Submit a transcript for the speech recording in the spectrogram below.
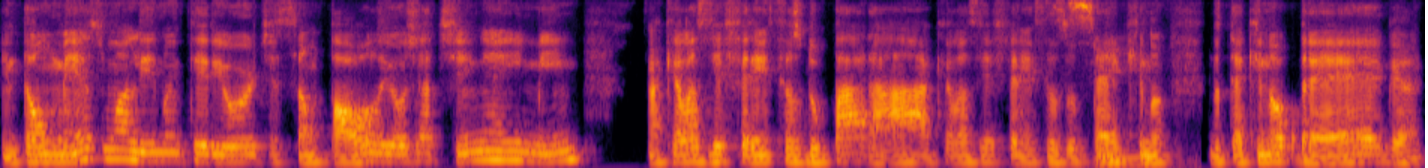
Então, mesmo ali no interior de São Paulo, eu já tinha em mim aquelas referências do Pará, aquelas referências do sim. tecno, do tecnobrega,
